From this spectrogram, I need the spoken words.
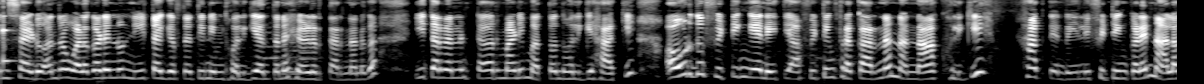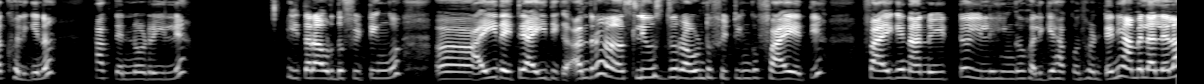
ಇನ್ಸೈಡು ಅಂದ್ರೆ ಒಳಗಡೆನೂ ನೀಟಾಗಿರ್ತೈತಿ ನಿಮ್ದು ಹೊಲಿಗೆ ಅಂತಲೇ ಹೇಳಿರ್ತಾರೆ ನನಗೆ. ಈ ಥರ ನಾನು ಟರ್ನ್ ಮಾಡಿ ಮತ್ತೊಂದು ಹೊಲಿಗೆ ಹಾಕಿ ಅವ್ರದ್ದು ಫಿಟ್ಟಿಂಗ್ ಏನೈತಿ, ಆ ಫಿಟ್ಟಿಂಗ್ ಪ್ರಕಾರನ ನಾನು ನಾಲ್ಕು ಹೊಲಿಗೆ ಹಾಕ್ತೇನೆ ರೀ ಇಲ್ಲಿ ಫಿಟ್ಟಿಂಗ್ ಕಡೆ ನಾಲ್ಕು ಹೊಲಿಗೆನ ಹಾಕ್ತೇನೆ ನೋಡಿರಿ ಇಲ್ಲಿ. ಈ ಥರ ಅವ್ರದ್ದು ಫಿಟ್ಟಿಂಗು ಐದು ಐತಿ ಐದಿಗೆ. ಅಂದ್ರೆ ಸ್ಲೀವ್ಸ್ದು ರೌಂಡ್ ಫಿಟ್ಟಿಂಗು ಫೈ ಐತಿ. ಫೈಗೆ ನಾನು ಇಟ್ಟು ಇಲ್ಲಿ ಹಿಂಗೆ ಹೊಲಿಗೆ ಹಾಕೊಂಡು ಹೊಂಟೇನಿ. ಆಮೇಲೆ ಅಲ್ಲೆಲ್ಲ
